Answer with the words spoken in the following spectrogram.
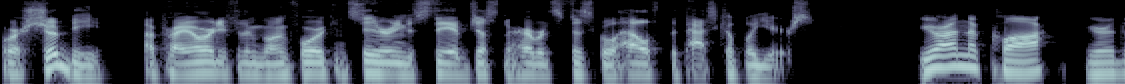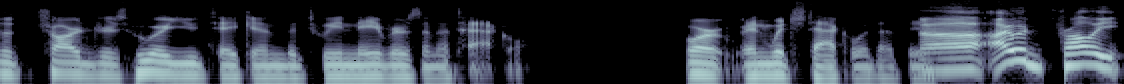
or should be, a priority for them going forward, considering the state of Justin Herbert's physical health the past couple of years. You're on the clock. You're the Chargers. Who are you taking between Nabers and a tackle? Or and which tackle would that be? Uh, I would probably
